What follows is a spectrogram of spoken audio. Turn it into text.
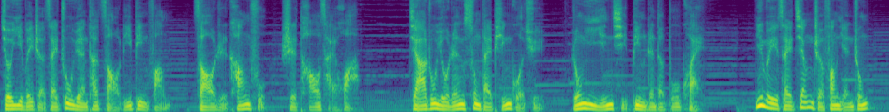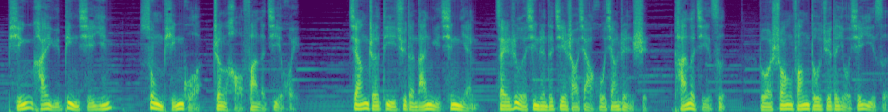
就意味着在祝愿他早离病房，早日康复，是桃彩话。假如有人送带苹果去，容易引起病人的不快，因为在江浙方言中，平还与病谐音，送苹果正好犯了忌讳。江浙地区的男女青年在热心人的介绍下互相认识，谈了几次，若双方都觉得有些意思，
